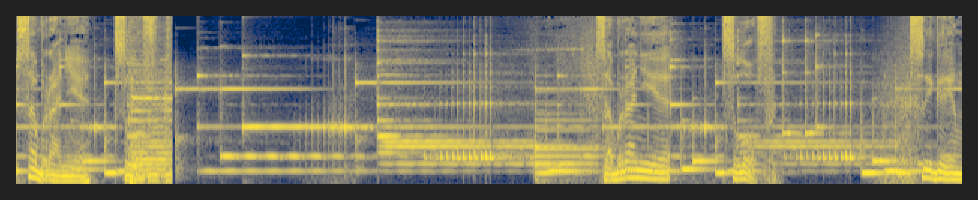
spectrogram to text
«Собрание слов». Собрание слов с Игорем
